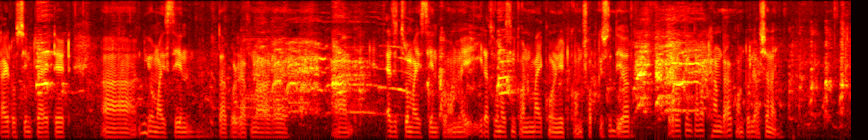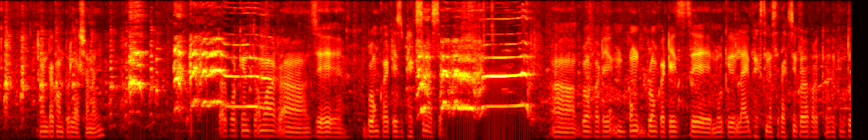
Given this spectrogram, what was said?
টাইরোসিন ট্রাইটেট নিওমাইসিন তারপরে আপনার অ্যাজিথ্রোমাইসিন কোন ইরাথ্রোমাইসিন কোন মাইক্রোনিট কোন সব কিছু দেওয়ার পরেও কিন্তু আমার ঠান্ডা কন্ট্রোলে আসে নাই। ঠান্ডা কন্ট্রোলে আসে নাই। তারপর কিন্তু আমার যে ব্রঙ্কাইটিস ভ্যাকসিন আছে ব্রঙ্কাইটিস ব্রঙ্কাইটিস যে মুরগির লাইভ ভ্যাকসিন আছে ভ্যাকসিন করার পর কিন্তু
